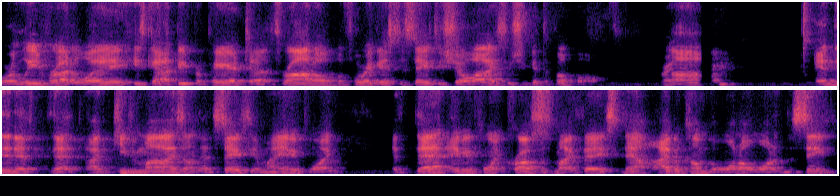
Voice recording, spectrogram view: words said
or leave right away, he's got to be prepared to throttle before he gets to safety, show eyes who should get the football. Right. Um, and then if that, I'm keeping my eyes on that safety at my aiming point if that aiming point crosses my face, now I become the one-on-one in the seam.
